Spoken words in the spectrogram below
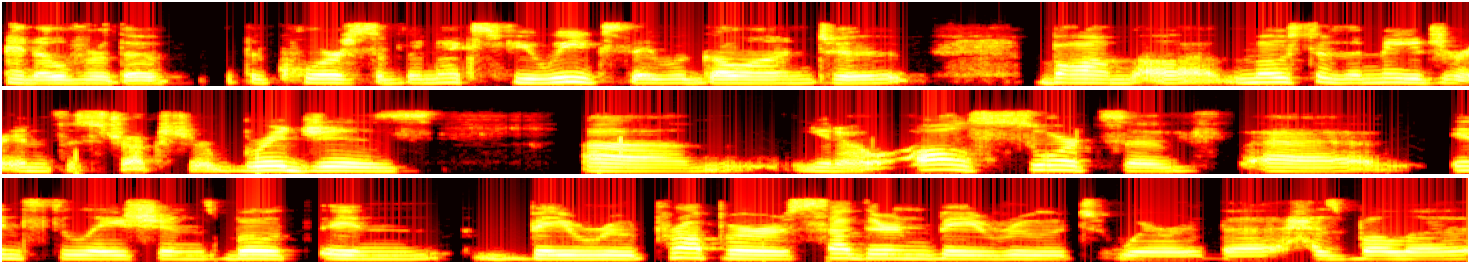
And over the, the course of the next few weeks, they would go on to bomb uh, most of the major infrastructure, bridges, um, you know, all sorts of uh, installations, both in Beirut proper, southern Beirut, where the Hezbollah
